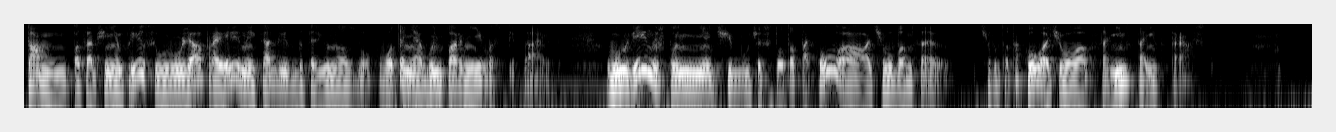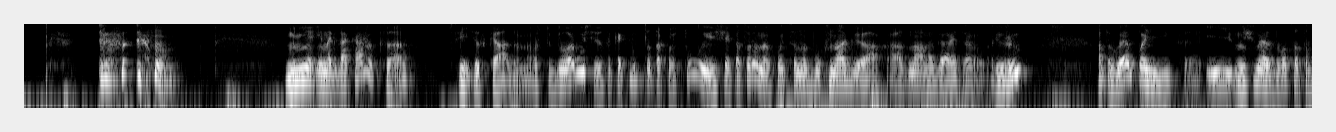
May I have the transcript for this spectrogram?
Там, по сообщениям прессы, у руля проверенные кадры из батальона Азов. Вот они огонь парней воспитают. Вы уверены, что они не отчебучат что-то такого, а чего вам чего-то такого, а чего вам самим станет страшно? Мне иногда кажется, в свете сказанного, что Беларусь это как будто такое туловище, которое находится на двух ногах. Одна нога это режим, а другая позиция. И начиная с 2020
